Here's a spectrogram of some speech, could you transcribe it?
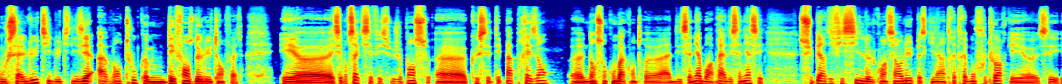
où sa lutte, il l'utilisait avant tout comme une défense de lutte, en fait. Et, euh, et c'est pour ça qu'il s'est fait, je pense, euh, que c'était pas présent euh, dans son combat contre Adesanya. Bon, après, Adesanya, c'est super difficile de le coincer en lutte parce qu'il a un très très bon footwork et c'est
